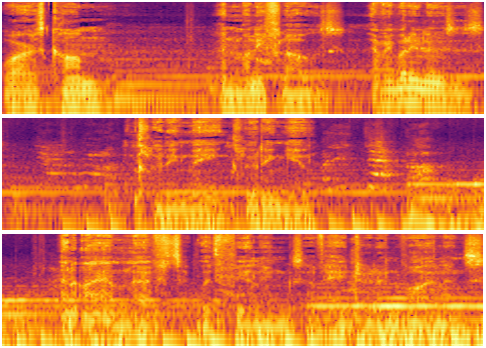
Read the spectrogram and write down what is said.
Wars come and money flows. Everybody loses, including me, including you. And I am left with feelings of hatred and violence.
